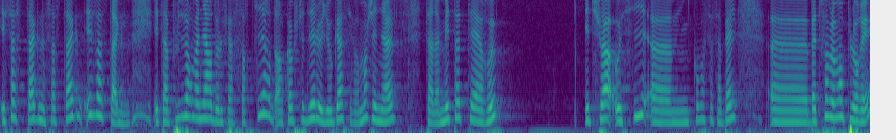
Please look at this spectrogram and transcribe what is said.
et ça stagne, ça stagne et ça stagne. Et tu as plusieurs manières de le faire sortir. Comme je te disais, le yoga c'est vraiment génial. Tu as la méthode TRE. Et tu as aussi, euh, comment ça s'appelle euh, bah, Tout simplement pleurer.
